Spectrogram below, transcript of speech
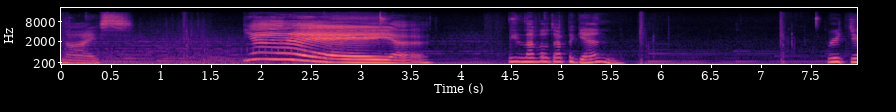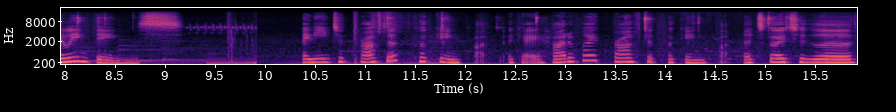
Nice. Yay! We leveled up again. We're doing things. I need to craft a cooking pot. Okay, how do I craft a cooking pot? Let's go to the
